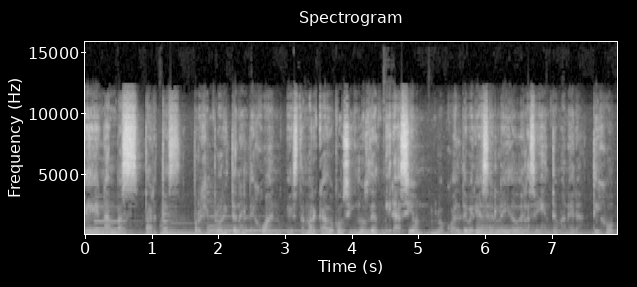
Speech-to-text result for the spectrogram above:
En ambas partes, por ejemplo ahorita en el de Juan, está marcado con signos de admiración, lo cual debería ser leído de la siguiente manera. Dijo,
